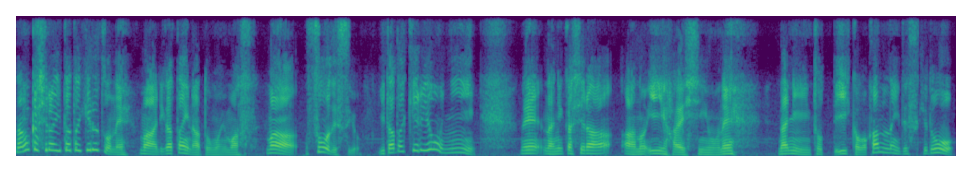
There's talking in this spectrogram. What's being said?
何かしらいただけるとね、まあありがたいなと思います。まあ、そうですよ。いただけるように、ね、何かしら、あの、いい配信をね、何にとっていいかわかんないですけど、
